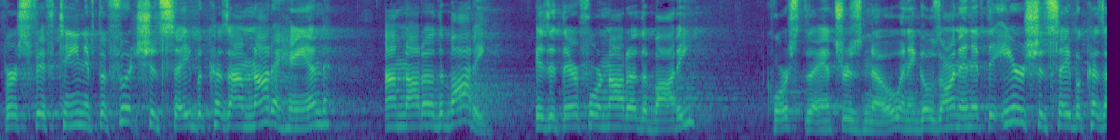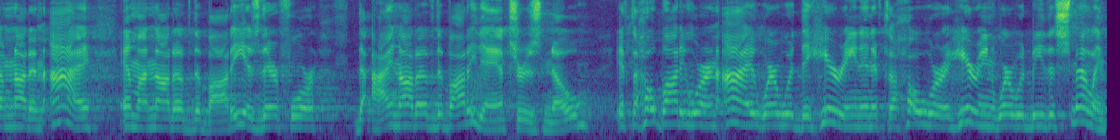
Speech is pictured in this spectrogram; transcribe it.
Verse 15 If the foot should say, Because I'm not a hand, I'm not of the body, is it therefore not of the body? Course, the answer is no. And it goes on, and if the ear should say, Because I'm not an eye, am I not of the body? Is therefore the eye not of the body? The answer is no. If the whole body were an eye, where would the hearing? And if the whole were a hearing, where would be the smelling?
